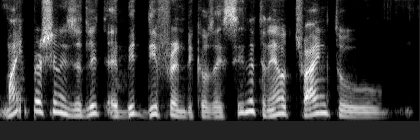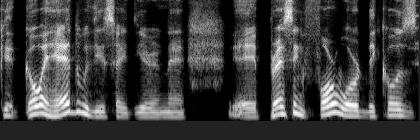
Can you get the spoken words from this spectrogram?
my impression is a, little, a bit different because I see Netanyahu trying to get, go ahead with this idea and uh, uh, pressing forward because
